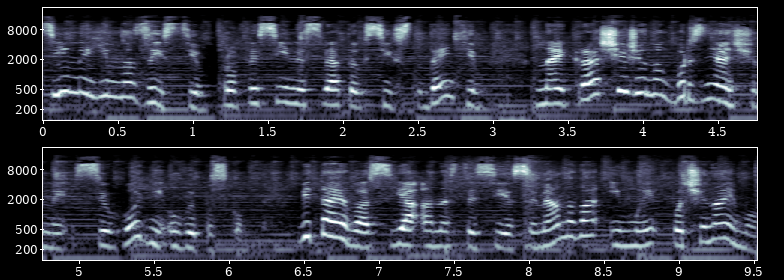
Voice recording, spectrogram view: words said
Офіційних гімназистів, професійне свято всіх студентів, найкращих жінок Борзнянщини сьогодні у випуску. Вітаю вас! Я Анастасія Семянова, і ми починаємо.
